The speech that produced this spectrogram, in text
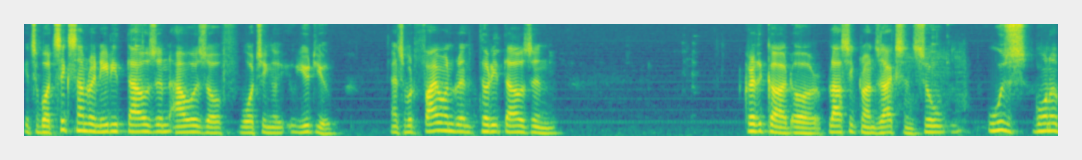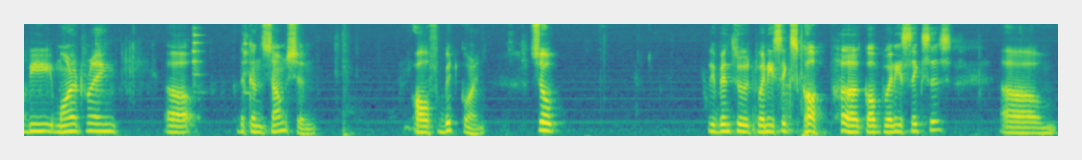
it's about 680000 hours of watching youtube it's about 530,000 credit card or plastic transactions. So, who's going to be monitoring uh, the consumption of Bitcoin? So, we've been through 26 COP uh, COP 26s. Um,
